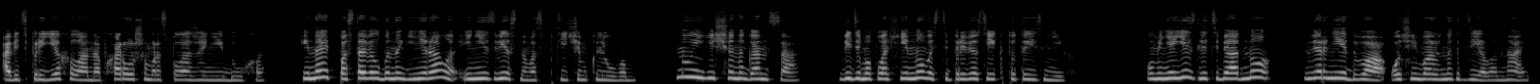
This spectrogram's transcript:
А ведь приехала она в хорошем расположении духа. И Найт поставил бы на генерала и неизвестного с птичьим клювом. Ну и еще на гонца. Видимо, плохие новости привез ей кто-то из них. «У меня есть для тебя одно, вернее два, очень важных дела, Найт».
